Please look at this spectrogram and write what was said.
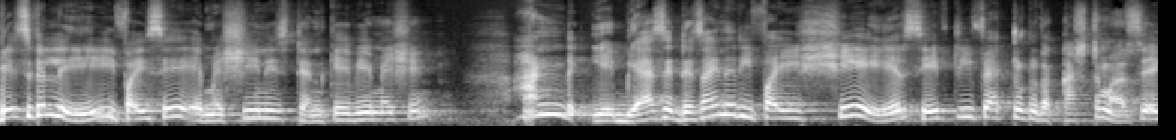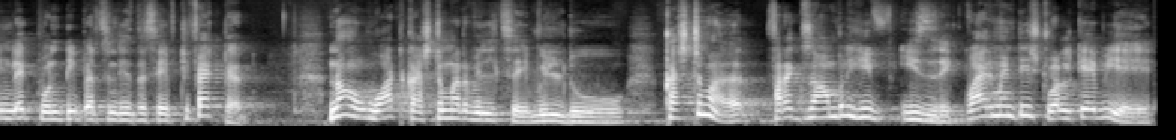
Basically if i say a machine is 10 kva machine and as a designer if i share safety factor to the customer saying like 20% is the safety factor. Now what customer will say will do? Customer for example if his requirement is 12 kva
